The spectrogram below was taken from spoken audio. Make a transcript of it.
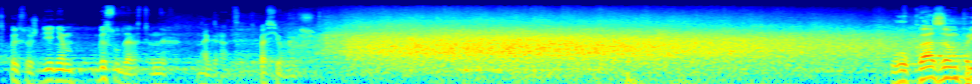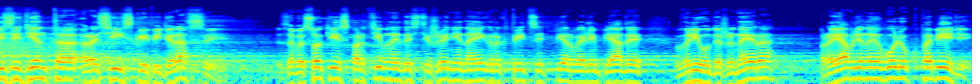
с присуждением государственных наград. Спасибо большое. Указом президента Российской Федерации за высокие спортивные достижения на играх 31-й Олимпиады в Рио-де-Жанейро, проявленную волю к победе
